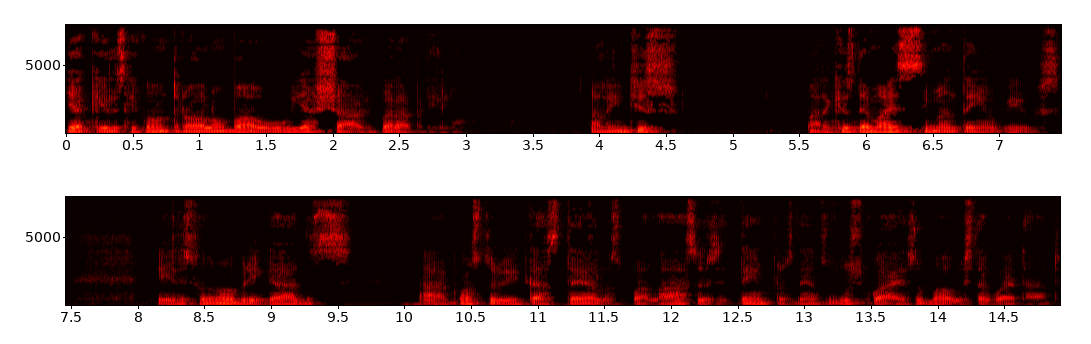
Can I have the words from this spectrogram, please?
e aqueles que controlam o baú e a chave para abri-lo. Além disso, para que os demais se mantenham vivos, eles foram obrigados a construir castelos, palácios e templos dentro dos quais o baú está guardado.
